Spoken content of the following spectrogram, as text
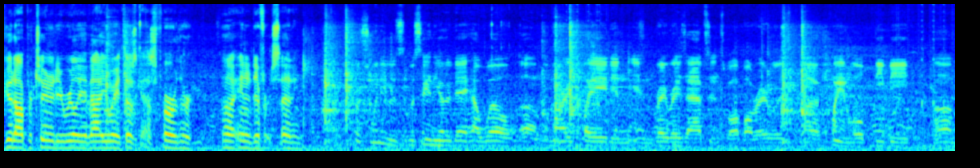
good opportunity to really evaluate those guys further uh, in a different setting. Coach Swinney was, was saying the other day how well um, Amari played in, in Ray Ray's absence while, while Ray was uh, playing a little DB. Um,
